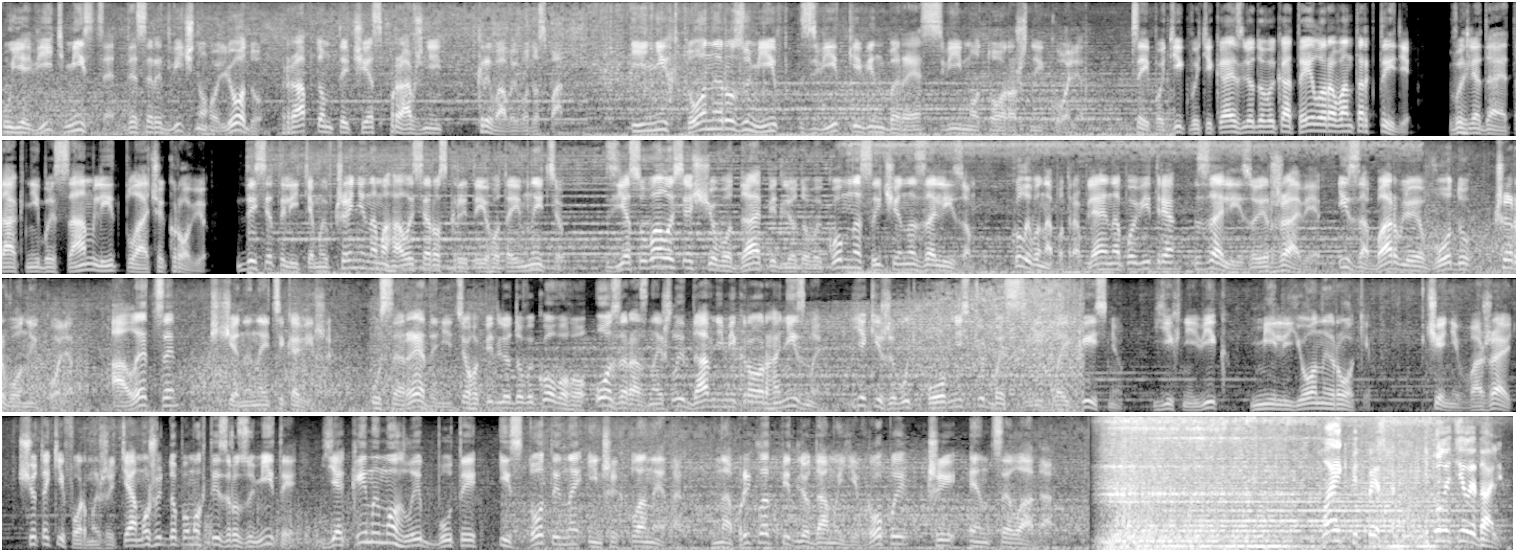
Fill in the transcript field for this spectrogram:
Уявіть місце, де серед вічного льоду раптом тече справжній кривавий водоспад. І ніхто не розумів, звідки він бере свій моторошний колір. Цей потік витікає з льодовика Тейлора в Антарктиді. Виглядає так, ніби сам лід плаче кров'ю. Десятиліттями вчені намагалися розкрити його таємницю. З'ясувалося, що вода під льодовиком насичена залізом. Коли вона потрапляє на повітря, залізо і ржавіє і забарвлює воду червоний колір. Але це ще не найцікавіше. Усередині цього підльодовикового озера знайшли давні мікроорганізми, які живуть повністю без світла й кисню. Їхній вік мільйони років. Вчені вважають, що такі форми життя можуть допомогти зрозуміти, якими могли б бути істоти на інших планетах, наприклад, під льодами Європи чи Енцелада. Лайк, підписка. І полетіли далі.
